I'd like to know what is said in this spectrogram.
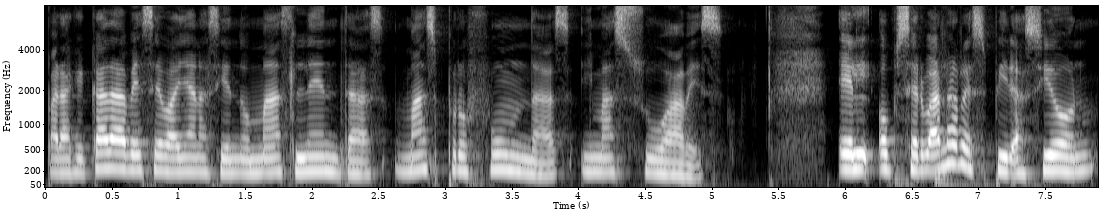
para que cada vez se vayan haciendo más lentas, más profundas y más suaves. El observar la respiración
